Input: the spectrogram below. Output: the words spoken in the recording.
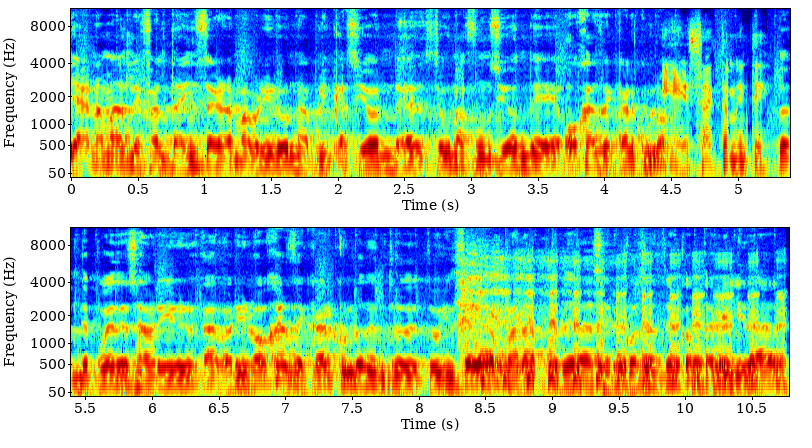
Ya nada más le falta a Instagram abrir una aplicación, este, una función de hojas de cálculo. Exactamente. Donde puedes abrir, abrir hojas de cálculo dentro de tu Instagram para poder hacer cosas de contabilidad.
